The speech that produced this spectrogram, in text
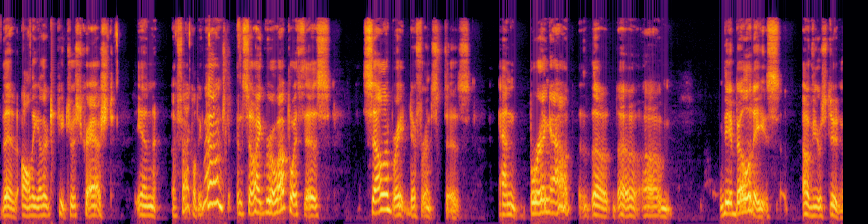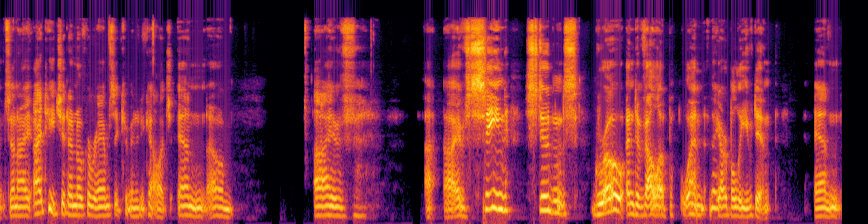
that all the other teachers crashed in a faculty lounge. And so I grew up with this celebrate differences and bring out the, the, um, the abilities of your students. And I, I teach at Anoka Ramsey Community College. And um, I've, I've seen students grow and develop when they are believed in. And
